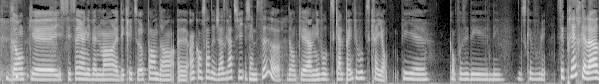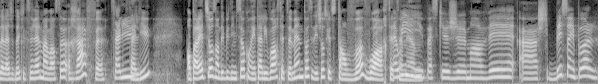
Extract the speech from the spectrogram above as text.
Donc, euh, c'est ça, il y a un événement euh, d'écriture pendant euh, un concert de jazz gratuit. J'aime ça. Donc, euh, amenez vos petits calepins puis vos petits crayons. Puis, euh, composez des, des, de ce que vous voulez. C'est presque l'heure de l'agenda culturel, mais avant ça, Raph, Salut. salut. On parlait de choses en début d'émission qu'on est allé voir cette semaine. Toi, c'est des choses que tu t'en vas voir cette Ah semaine. oui, parce que je m'en vais à Baie-Saint-Paul.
